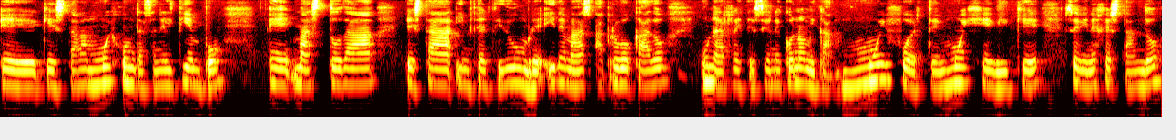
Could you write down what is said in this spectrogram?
eh, que estaban muy juntas en el tiempo eh, más toda esta incertidumbre y demás, ha provocado una recesión económica muy fuerte, muy heavy, que se viene gestando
